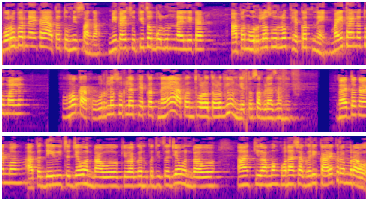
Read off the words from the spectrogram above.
बरोबर नाही काय? आता तुम्हीच सांगा. मी काय चुकीचं बोलून राहिली काय? आपण उरलं सुरलं फेकत नाही. माहीत आहे ना तुम्हाला? हो काकू उरलं सुरलं फेकत नाही. आपण थोडं थोडं घेऊन घेतो सगळ्या जणी नाही तर काय मग? आता देवीचं जेवण राहावं किंवा गणपतीचं जेवण राहावं हा, किंवा मग कोणाच्या घरी कार्यक्रम राहावं.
